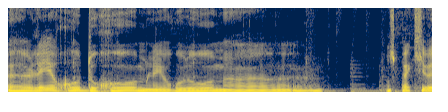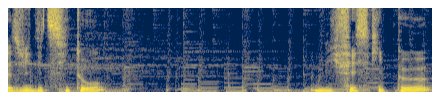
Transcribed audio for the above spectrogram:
Euh, l'aérodrome, l'aérodrome, euh, je pense pas qu'il va se vider de sitôt. Mais il fait ce qu'il peut.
